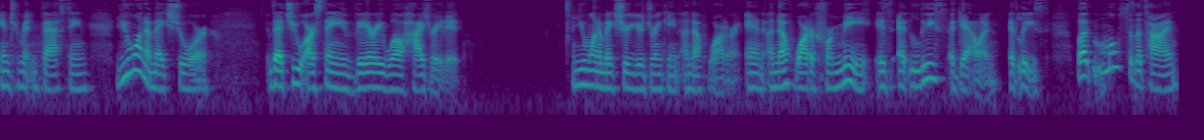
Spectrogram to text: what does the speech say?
intermittent fasting, you want to make sure that you are staying very well hydrated. You want to make sure you're drinking enough water. And enough water for me is at least a gallon, at least. But most of the time,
